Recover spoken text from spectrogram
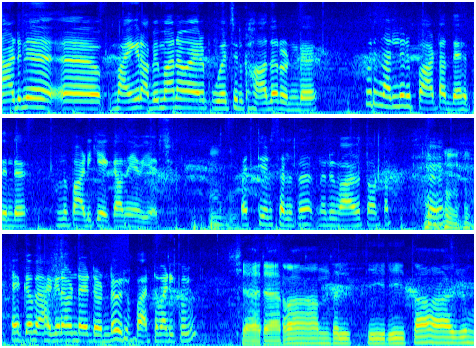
നാടിന് ഭയങ്കര അഭിമാനമായ പൂവച്ചൽ ഖാദറുണ്ട്. ഒരു നല്ലൊരു പാട്ട് അദ്ദേഹത്തിന്റെ ഒന്ന് പാടി കേൾക്കാന്ന് ഞാൻ വിചാരിച്ചു. പറ്റിയൊരു സ്ഥലത്ത് ഒരു വാഴത്തോട്ടം ഒക്കെ ബാക്ക്ഗ്രൗണ്ട് ആയിട്ടുണ്ട് ഒരു പാട്ട് പാടിക്കോളൂ. ശരറാന്തൽ തിരി താഴും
